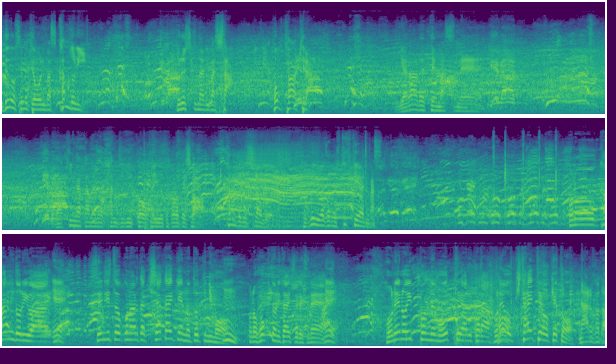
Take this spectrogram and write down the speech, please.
腕を攻めておりますカンドリー。苦しくなりました。北斗晶。やられてますね。脇固めの感じに行こうというところでしょう。カンドリー忍得意技の一つであります。このカンドリはえ先日行われた記者会見の時にも、うん。この北斗に対してですね、え骨の一本でも折ってやるから骨を鍛えておけと。えなるほど。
